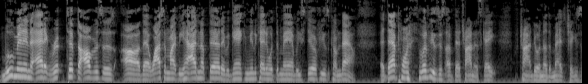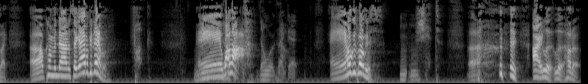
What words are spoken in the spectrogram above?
Movement in the attic rip, tipped the officers, uh, that Watson might be hiding up there. They began communicating with the man, but he still refused to come down. At that point, what if he was just up there trying to escape, trying to do another magic trick? He's like, uh, I'm coming down to say abracadabra. Fuck. And voila! Don't work like that. And hocus pocus. Mm-mm. Shit. Uh, all right, look, look, hold up.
